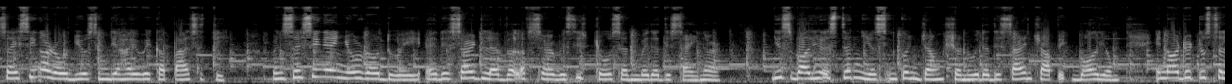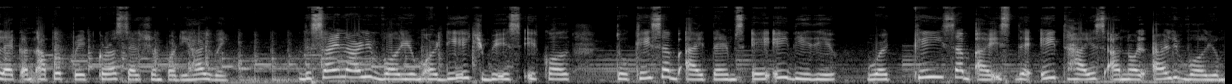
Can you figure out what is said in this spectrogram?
Sizing a road using the highway capacity. When sizing a new roadway, a desired level of service is chosen by the designer. This value is then used in conjunction with the design traffic volume in order to select an appropriate cross-section for the highway. Design hourly volume or DHB is equal to K sub i times AADD where K sub i is the 8th highest annual hourly volume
